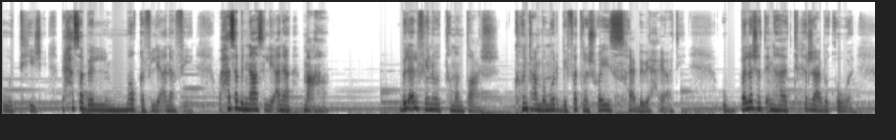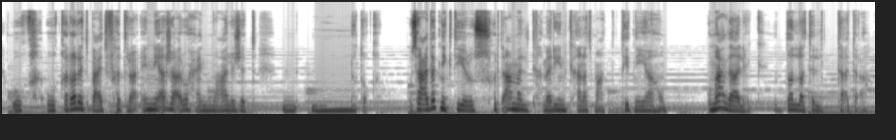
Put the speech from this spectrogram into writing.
وتيجي بحسب الموقف اللي أنا فيه وحسب الناس اللي أنا معها. بال 2018 كنت عم بمر بفترة شوي صعبة بحياتي. وبلشت إنها ترجع بقوة. وقررت بعد فترة إني أرجع أروح عند معالجة نطق. وساعدتني كتير وصرت أعمل تمارين كانت معطيتني إياهم. ومع ذلك ضلت التأتأة.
